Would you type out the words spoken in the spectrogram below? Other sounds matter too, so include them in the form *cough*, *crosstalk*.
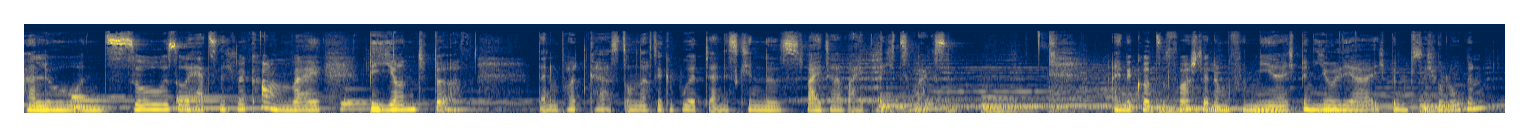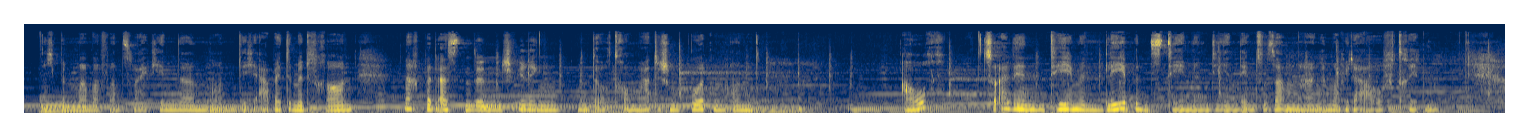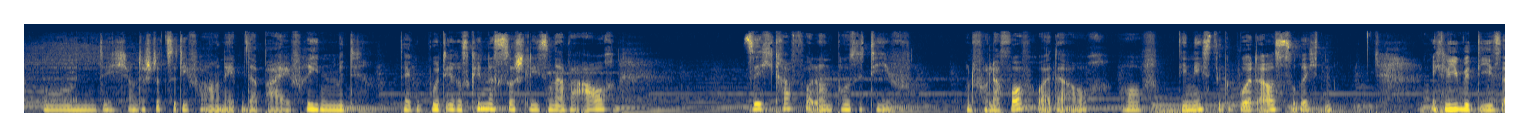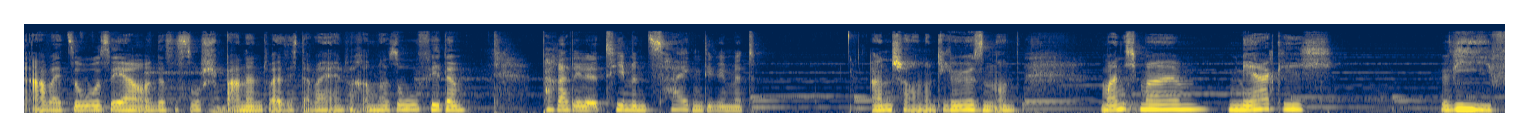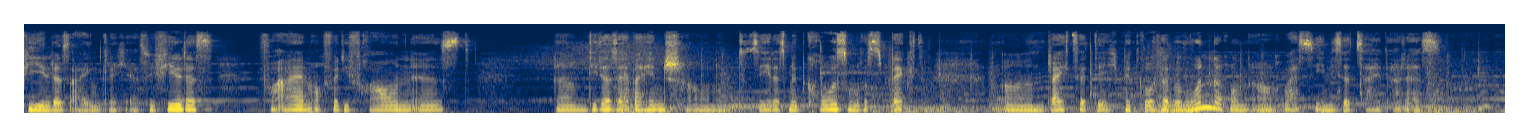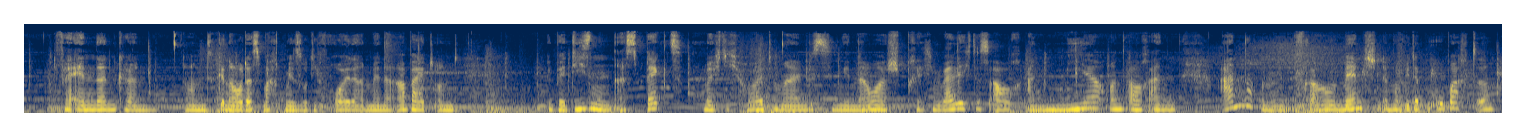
Hallo und so, so herzlich willkommen bei Beyond Birth, deinem Podcast, um nach der Geburt deines Kindes weiter weiblich zu wachsen. Eine kurze Vorstellung von mir. Ich bin Julia, ich bin Psychologin, ich bin Mama von zwei Kindern und ich arbeite mit Frauen nach belastenden, schwierigen und auch traumatischen Geburten und auch zu all den Themen, Lebensthemen, die in dem Zusammenhang immer wieder auftreten. Und ich unterstütze die Frauen eben dabei, Frieden mit der Geburt ihres Kindes zu schließen, aber auch sich kraftvoll und positiv und voller Vorfreude auch auf die nächste Geburt auszurichten. Ich liebe diese Arbeit so sehr und es ist so spannend, weil sich dabei einfach immer so viele parallele Themen zeigen, die wir mit anschauen und lösen. Und manchmal merke ich, wie viel das eigentlich ist, wie viel das vor allem auch für die Frauen ist, ähm, die da selber hinschauen und sehe das mit großem Respekt und gleichzeitig mit großer Bewunderung auch, was sie in dieser Zeit alles verändern können. Und genau das macht mir so die Freude an meiner Arbeit und über diesen Aspekt möchte ich heute mal ein bisschen genauer sprechen, weil ich das auch an mir und auch an anderen Frauen, Menschen immer wieder beobachte,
